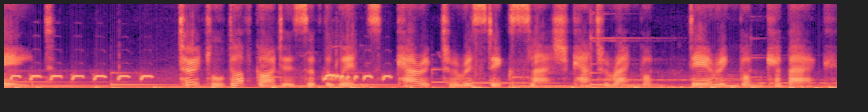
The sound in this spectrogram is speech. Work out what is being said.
Eight. Turtle dove goddess of the winds, characteristics slash Katarangon, Daringon Quebec.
